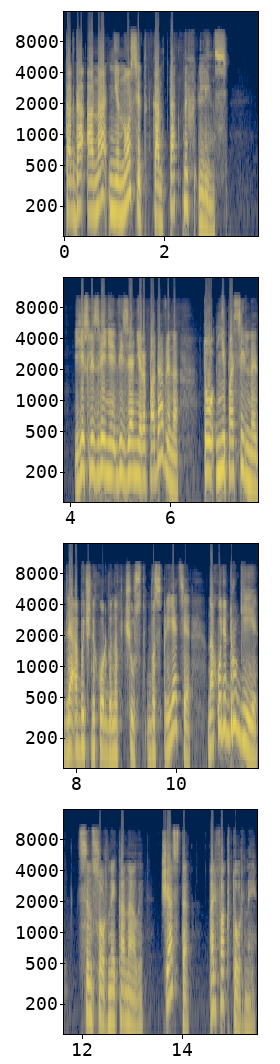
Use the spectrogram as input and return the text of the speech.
когда она не носит контактных линз. Если зрение визионера подавлено, то непосильное для обычных органов чувств восприятие находит другие сенсорные каналы, часто альфакторные.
